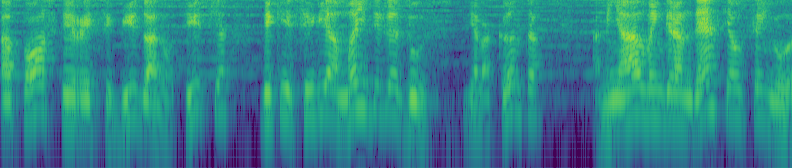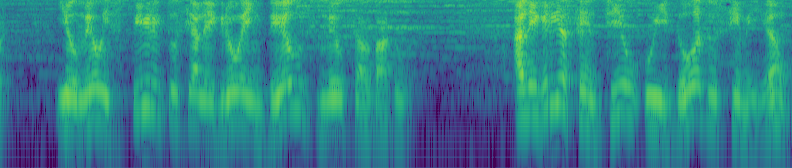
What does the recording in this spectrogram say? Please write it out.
após ter recebido a notícia de que seria a mãe de Jesus e ela canta: A minha alma engrandece ao Senhor, e o meu espírito se alegrou em Deus, meu Salvador. Alegria sentiu o idoso Simeão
